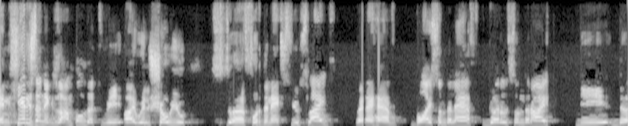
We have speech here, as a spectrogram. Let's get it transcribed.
And here is an example that we I will show you uh, for the next few slides, where I have boys on the left, girls on the right, the, the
